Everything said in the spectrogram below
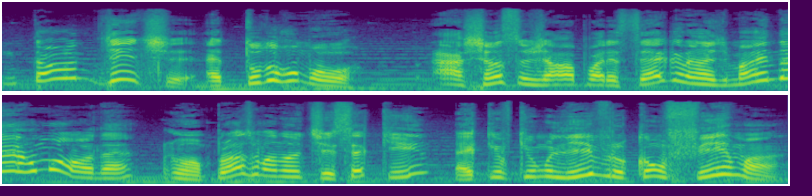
Então, gente, é tudo rumor a chance do Java aparecer é grande, mas ainda é rumor, né? Bom, próxima notícia aqui é que, que um livro confirma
